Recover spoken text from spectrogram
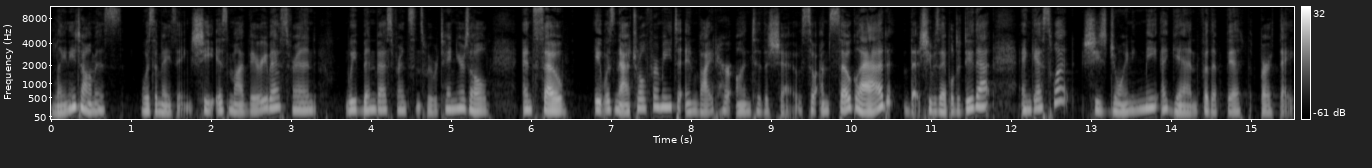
Lainey Thomas, was amazing. She is my very best friend. We've been best friends since we were 10 years old. And so it was natural for me to invite her onto the show. So I'm so glad that she was able to do that. And guess what? She's joining me again for the fifth birthday.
